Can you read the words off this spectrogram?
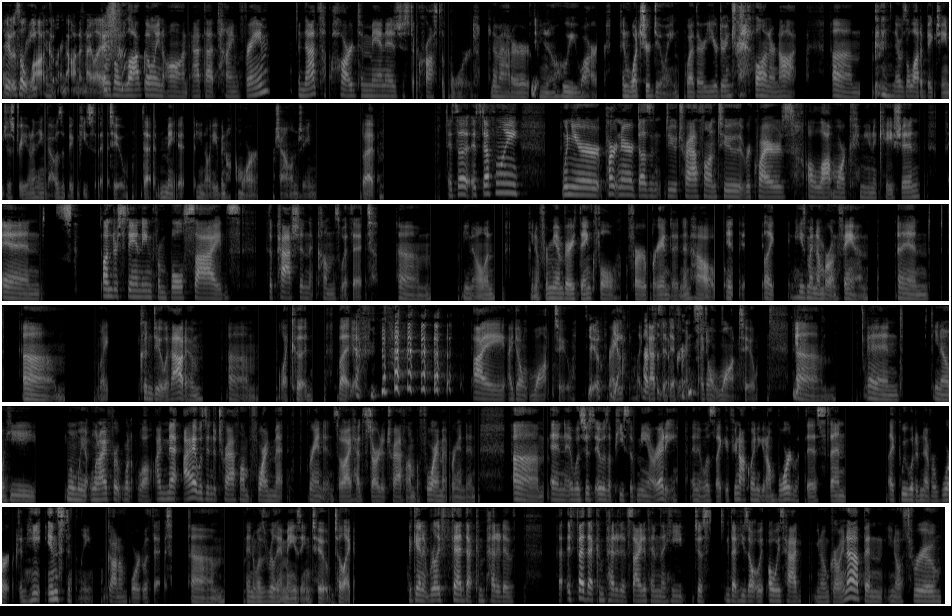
Like, it was a lot going on in my life. There was a lot going on at that time frame. And that's hard to manage just across the board, no matter yeah. you know who you are and what you're doing, whether you're doing triathlon or not. Um, there was a lot of big changes for you, and I think that was a big piece of it too that made it you know even more challenging. But it's a it's definitely when your partner doesn't do triathlon too, it requires a lot more communication and understanding from both sides the passion that comes with it. Um, you know, and you know, for me, I'm very thankful for Brandon and how it, like he's my number one fan, and um, like couldn't do it without him. Um, well, I could, but yeah. I I don't want to. To right? Yeah, like that's, that's the, difference. difference. I don't want to. Yeah. Um, and you know he when we when I first when, well I met I was into triathlon before I met Brandon, so I had started triathlon before I met Brandon. Um, and it was just it was a piece of me already, and it was like if you're not going to get on board with this, then like we would have never worked. And he instantly got on board with it. Um, and was really amazing too to like again it really fed that competitive it fed that competitive side of him that he just that he's always, always had you know growing up and you know through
